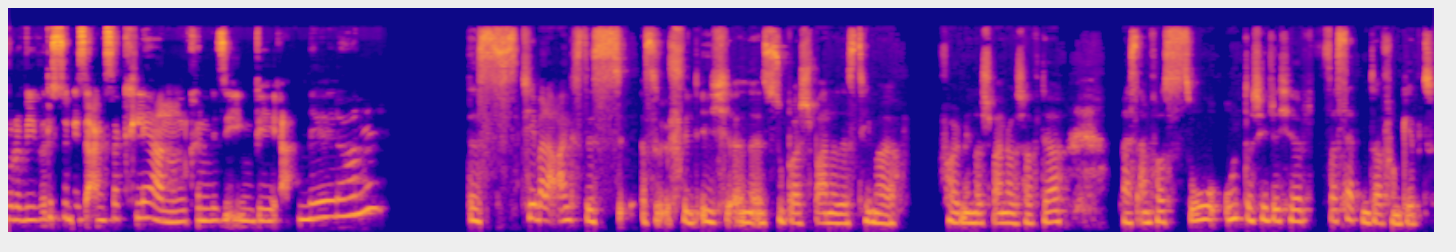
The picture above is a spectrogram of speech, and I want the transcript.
oder wie würdest du diese Angst erklären und können wir sie irgendwie abmildern? Das Thema der Angst ist, also finde ich, ein, super spannendes Thema, vor allem in der Schwangerschaft, ja weil es einfach so unterschiedliche Facetten davon gibt.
